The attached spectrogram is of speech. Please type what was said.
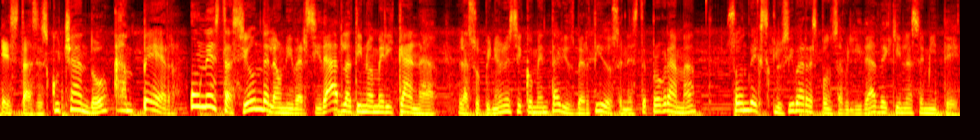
Estás escuchando Amper, una estación de la Universidad Latinoamericana. Las opiniones y comentarios vertidos en este programa son de exclusiva responsabilidad de quien las emite.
